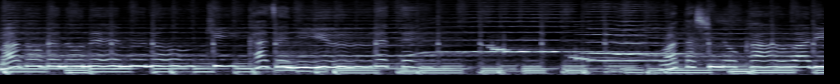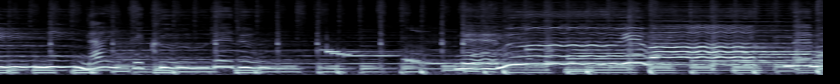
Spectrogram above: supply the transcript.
窓辺の眠の木風に揺れて私の代わりに泣いてくれる。眠いわ。眠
